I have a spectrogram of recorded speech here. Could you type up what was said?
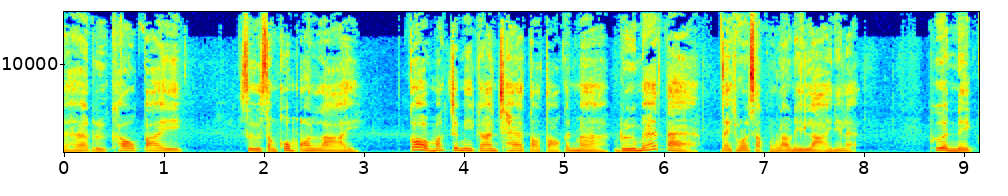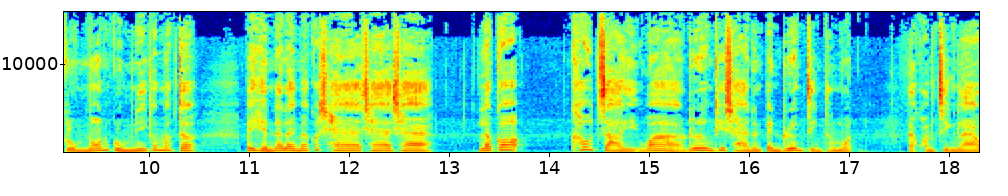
นะคะหรือเข้าไปสื่อสังคมออนไลน์ ก็มักจะมีการแชร์ต่อๆกันมา หรือแม้แต่ในโทรศัพท์ของเราในไลน์นี่แหละ เพื่อนในกลุ่มโน้นกลุ่มนี้ก็มักจะไปเห็นอะไรมาก็แชร์แชร์แชร์แล้วก็เข้าใจว่าเรื่องที่แชร์นั้นเป็นเรื่องจริงทั้งหมด แต่ความจริงแล้ว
